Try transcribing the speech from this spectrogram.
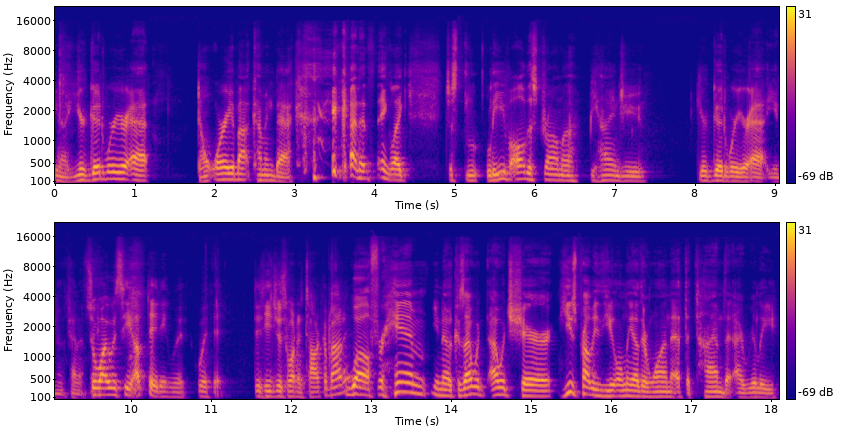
you know, you're good where you're at. Don't worry about coming back." kind of thing, like just leave all this drama behind you. You're good where you're at, you know, kind of So why was he updating with with it? Did he just want to talk about it? Well, for him, you know, because I would I would share. He's probably the only other one at the time that I really,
